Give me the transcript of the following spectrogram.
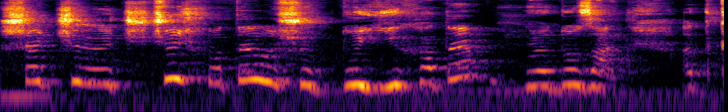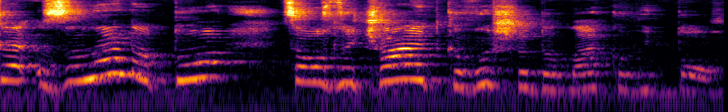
чу- чуть-чуть хватило, щоб доїхати е, до зад. А таке зелене, то це означає, таке ви ще далеко від того.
